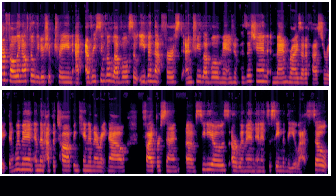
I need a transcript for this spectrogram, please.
are falling off the leadership train at every single level. So even that first entry level management position, men rise at a faster rate than women. And then at the top in Canada right now, 5% of CEOs are women, and it's the same in the US. So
